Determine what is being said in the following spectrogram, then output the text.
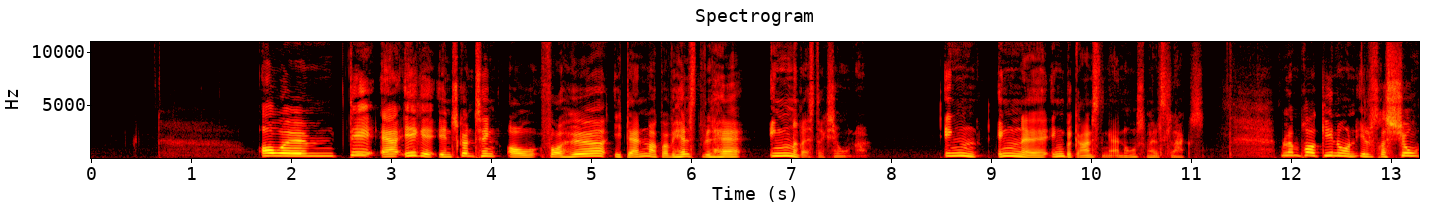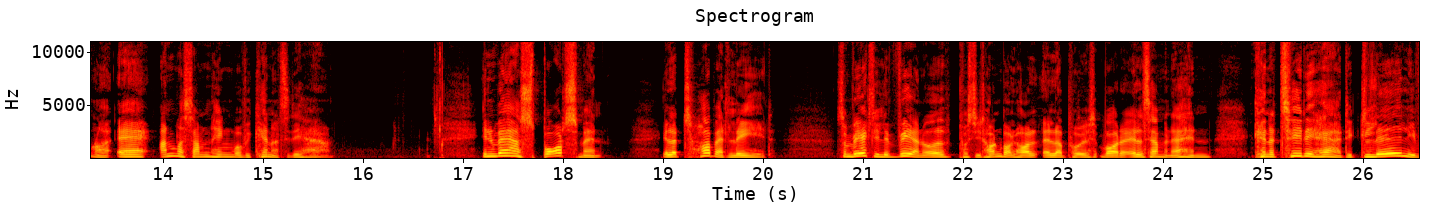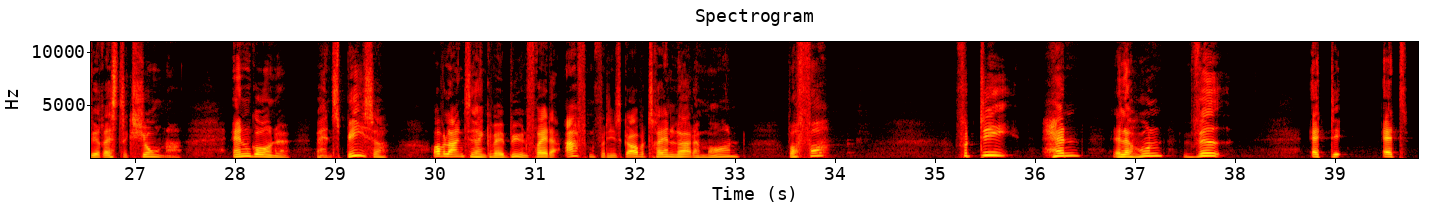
Og øh, det er ikke en skøn ting at få at høre i Danmark, hvor vi helst vil have ingen restriktioner. Ingen, ingen, øh, ingen begrænsninger af nogen som helst slags. Men lad mig prøve at give nogle illustrationer af andre sammenhænge, hvor vi kender til det her. En hver sportsmand eller topatlet, som virkelig leverer noget på sit håndboldhold, eller på, hvor der ellers er, man er henne, kender til det her, det glædelige ved restriktioner, angående hvad han spiser, og hvor lang tid han kan være i byen fredag aften, fordi han skal op og træne lørdag morgen. Hvorfor? Fordi han eller hun ved, at, det, at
